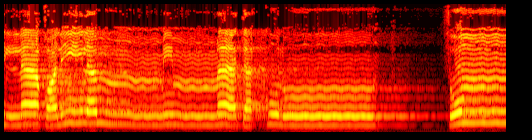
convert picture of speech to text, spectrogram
إلا قليلا مما تأكلون. ثم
